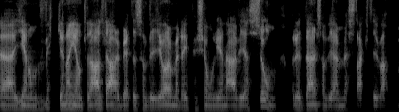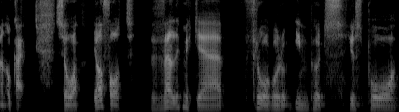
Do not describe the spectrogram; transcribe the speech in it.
eh, genom veckorna egentligen. Allt det arbete som vi gör med dig personligen är via Zoom och det är där som vi är mest aktiva. Men okej, okay. så jag har fått väldigt mycket frågor och inputs just på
